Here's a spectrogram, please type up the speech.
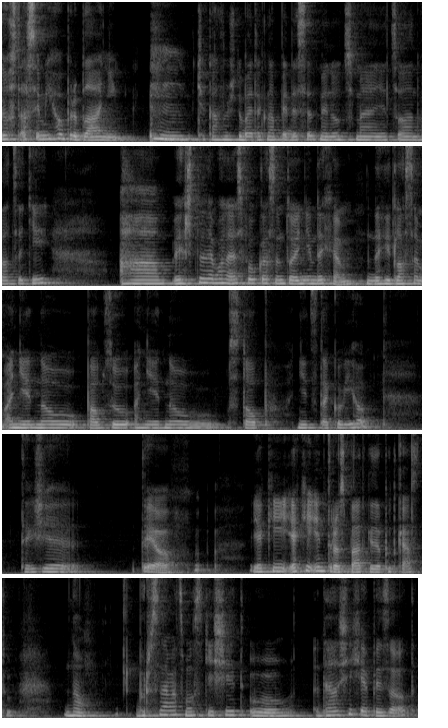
dost asi mýho problání. Čekám jsem, že to bude tak na 50 minut, jsme něco na 20. A věřte nebo ne, spoukla jsem to jedním dechem. Nehytla jsem ani jednou pauzu, ani jednou stop, nic takového. Takže, ty jo, jaký, jaký intro zpátky do podcastu. No, budu se na vás moc těšit u dalších epizod.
